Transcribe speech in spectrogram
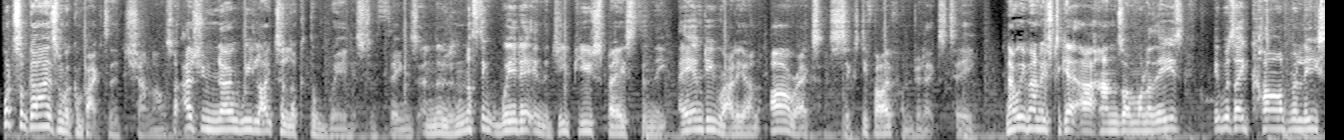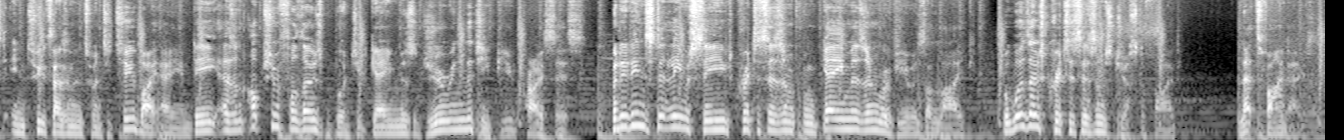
What's up guys and welcome back to the channel. So as you know we like to look at the weirdest of things and there's nothing weirder in the GPU space than the AMD Radeon RX 6500 XT. Now we managed to get our hands on one of these. It was a card released in 2022 by AMD as an option for those budget gamers during the GPU crisis. But it instantly received criticism from gamers and reviewers alike. But were those criticisms justified? Let's find out.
